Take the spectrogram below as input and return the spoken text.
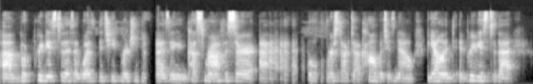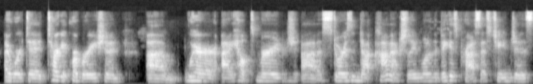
Um, but previous to this, I was the Chief Merchandising and Customer Officer at Overstock.com, which is now Beyond. And previous to that, I worked at Target Corporation, um, where I helped merge uh, stores and .com actually, and one of the biggest process changes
